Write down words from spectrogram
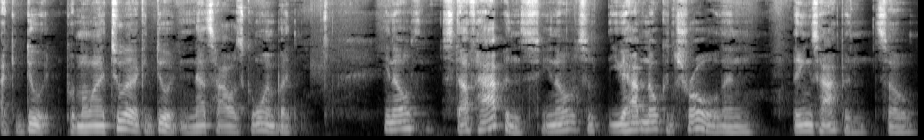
I could do it. Put my mind to it, I could do it. And that's how I was going. But, you know, stuff happens, you know, so you have no control and things happen. So,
